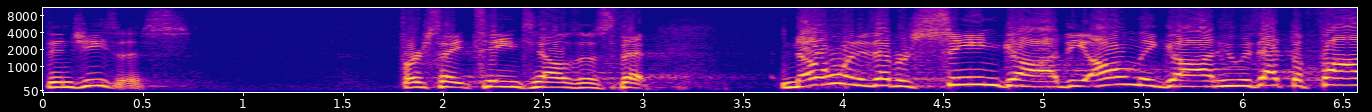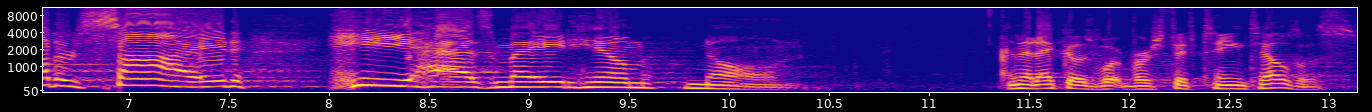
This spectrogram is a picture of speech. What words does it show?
than Jesus. Verse 18 tells us that no one has ever seen God, the only God who is at the Father's side. He has made him known. And that echoes what verse 15 tells us.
